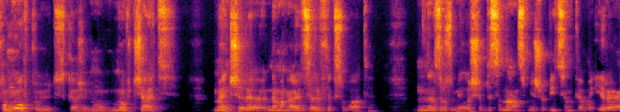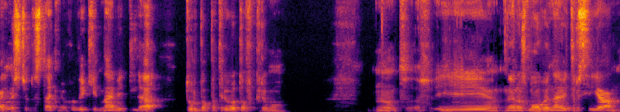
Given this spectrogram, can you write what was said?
помовкують, скажімо, мовчать, менше намагаються рефлексувати. Зрозуміло, що дисонанс між обіцянками і реальністю достатньо великий навіть для турбопатріотів в Криму. Ну, От, і розмови навіть росіян,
